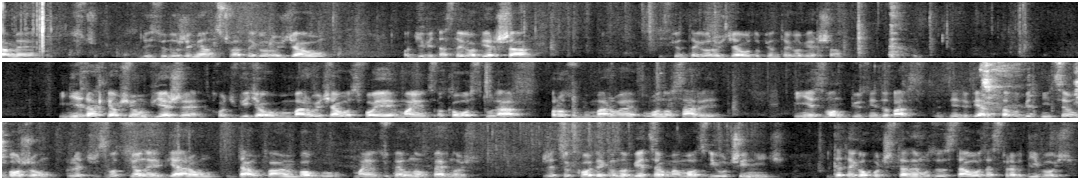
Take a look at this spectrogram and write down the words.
Czytamy z listu do Rzymian z czwartego rozdziału od 19 wiersza i z piątego rozdziału do piątego wiersza. I nie zachwiał się wierze, choć widział obumarłe ciało swoje, mając około stu lat, oraz obumarłe łono Sary. I nie zwątpił z, z niedowiarstwa w obietnicę Bożą, lecz wzmocniony wiarą dał chwałę Bogu, mając zupełną pewność, że cokolwiek on obiecał ma moc i uczynić. I dlatego poczytane mu zostało za sprawiedliwość.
